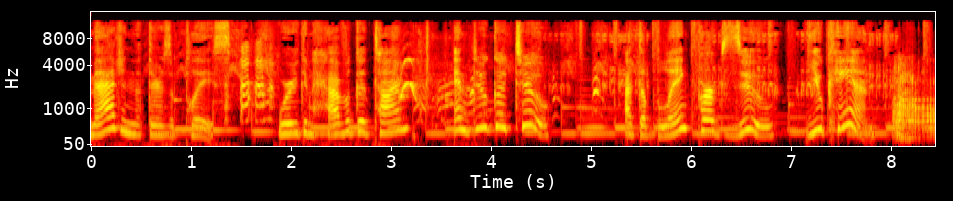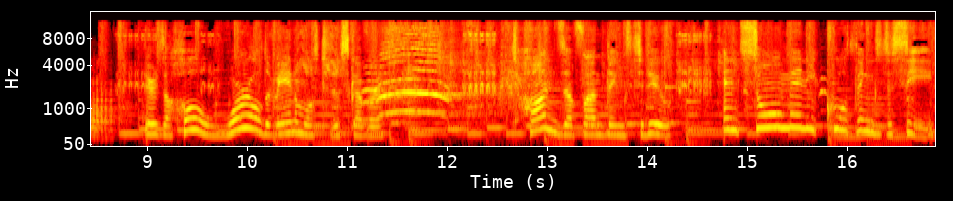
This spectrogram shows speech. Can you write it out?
Imagine that there's a place where you can have a good time and do good too. At the Blank Park Zoo, you can. There's a whole world of animals to discover, tons of fun things to do, and so many cool things to see.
